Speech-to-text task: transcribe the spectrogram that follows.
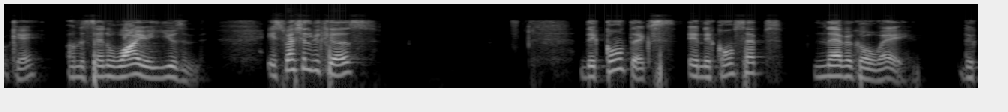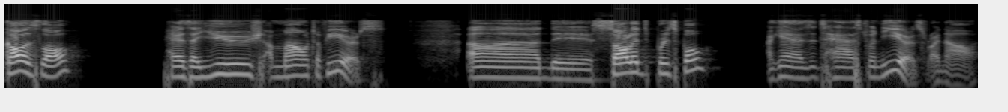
Okay, understand why you're using it, especially because the context and the concept never go away. The Gauss law has a huge amount of years. Uh, the solid principle, I guess it has 20 years right now.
